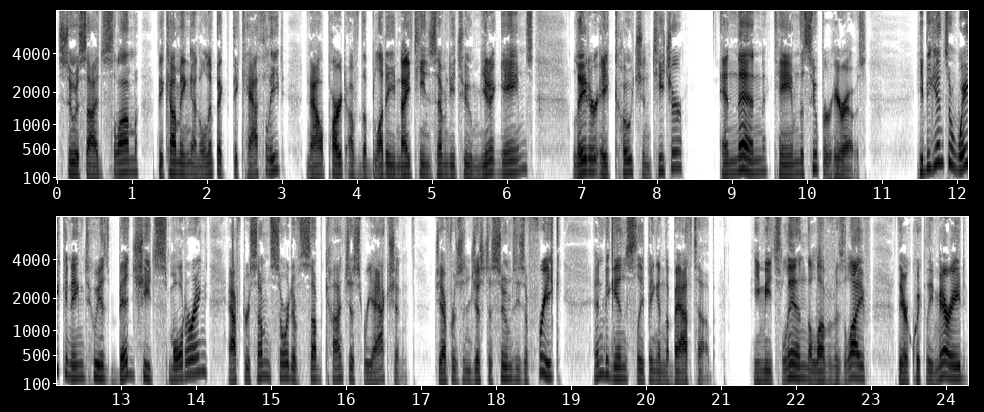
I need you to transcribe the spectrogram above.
suicide slum, becoming an Olympic decathlete, now part of the bloody 1972 Munich Games, later a coach and teacher, and then came the superheroes. He begins awakening to his bedsheets smoldering after some sort of subconscious reaction. Jefferson just assumes he's a freak and begins sleeping in the bathtub. He meets Lynn, the love of his life. They are quickly married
